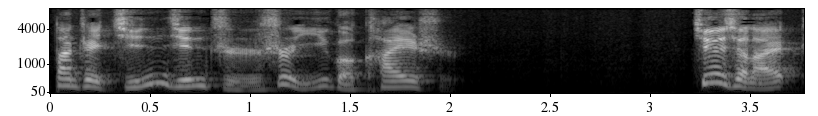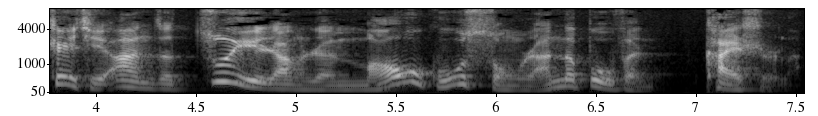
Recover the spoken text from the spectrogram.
但这仅仅只是一个开始。接下来这起案子最让人毛骨悚然的部分开始了。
